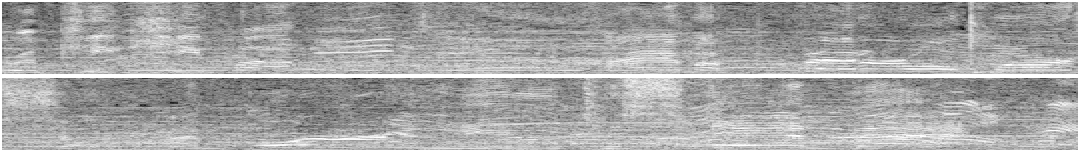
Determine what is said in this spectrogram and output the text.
Rookie, keep up. A federal marshal. I'm ordering you to stand back. hey,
